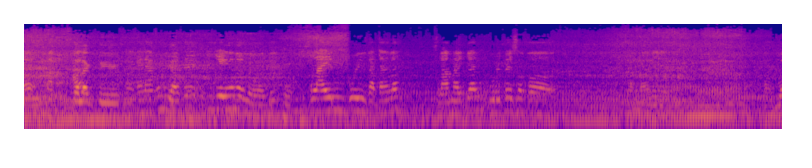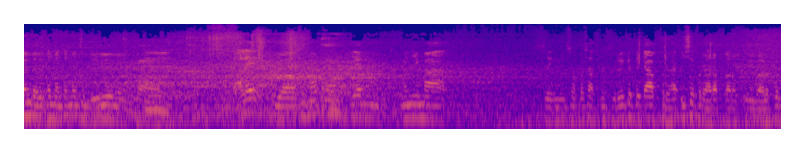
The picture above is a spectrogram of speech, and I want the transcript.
Nah, kolektif. makanya aku biasanya iya ngono lho. Jadi, selain kuwi katakanlah selama ini kan uripe saka gamane gangguan dari teman-teman sendiri lho. Hmm. soalnya ya aku mau yang menyimak sing sapa satu dulu ketika berha isih berharap karo kuwi. Walaupun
